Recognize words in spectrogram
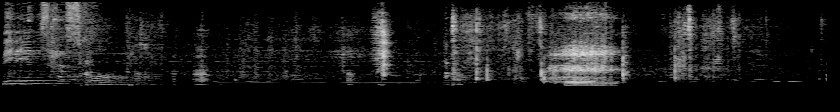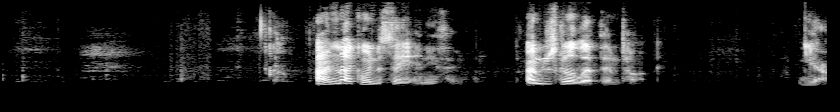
Minions have spawned. I'm not going to say anything. I'm just going to let them talk. Yeah.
